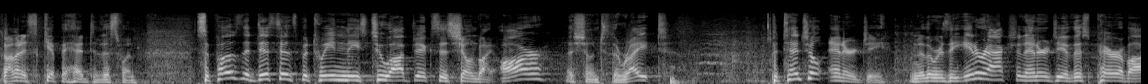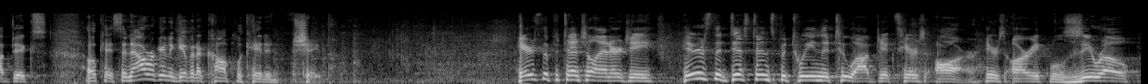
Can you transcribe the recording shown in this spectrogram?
So I'm going to skip ahead to this one. Suppose the distance between these two objects is shown by r, as shown to the right. Potential energy. In other words, the interaction energy of this pair of objects. Okay, so now we're going to give it a complicated shape. Here's the potential energy. Here's the distance between the two objects. Here's r. Here's r equals 0.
